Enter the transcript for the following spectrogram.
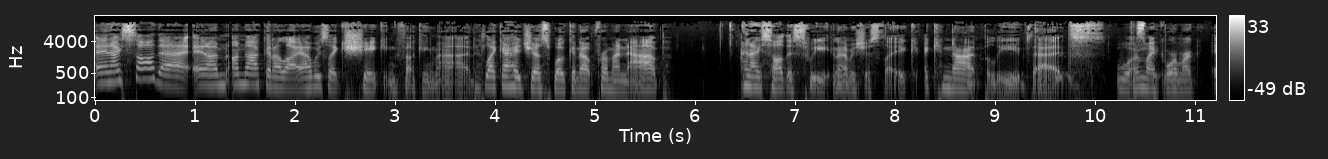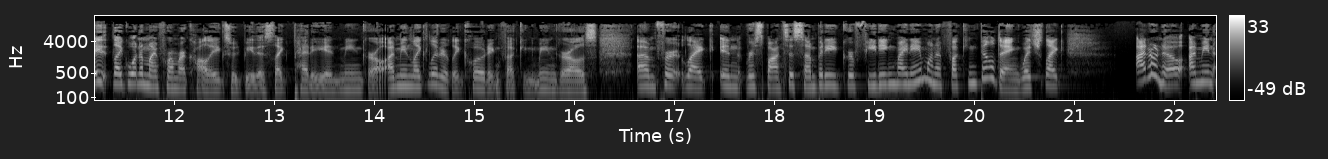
And I saw that and I'm, I'm not gonna lie, I was like shaking fucking mad. Like I had just woken up from a nap and I saw this tweet and I was just like, I cannot believe that one of my former, it, like one of my former colleagues would be this like petty and mean girl. I mean, like literally quoting fucking mean girls, um, for like in response to somebody graffitiing my name on a fucking building, which like, I don't know. I mean,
